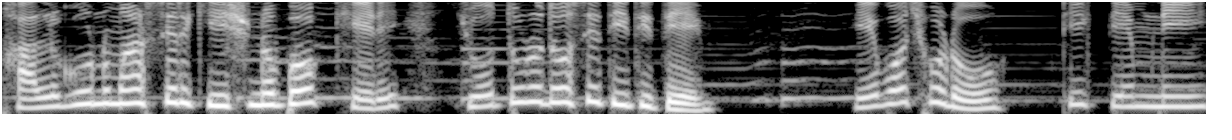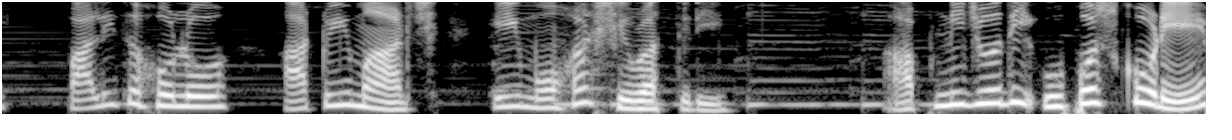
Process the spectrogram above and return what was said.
ফাল্গুন মাসের কৃষ্ণপক্ষের চতুর্দশী তিথিতে। এবছরও ঠিক তেমনি পালিত হলো আটই মার্চ এই মহাশিবরাত্রি আপনি যদি উপোস করে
